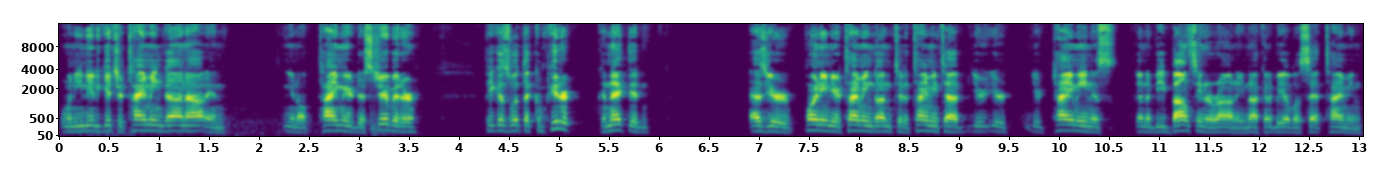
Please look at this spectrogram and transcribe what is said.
when you need to get your timing gun out and you know time your distributor. Because with the computer connected, as you're pointing your timing gun to the timing tab, your your your timing is going to be bouncing around. And you're not going to be able to set timing.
